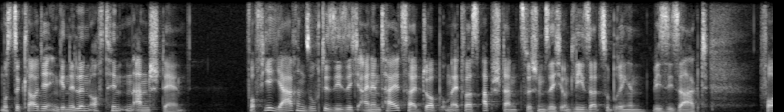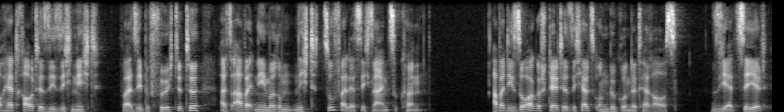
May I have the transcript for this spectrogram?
musste Claudia in Genillen oft hinten anstellen. Vor vier Jahren suchte sie sich einen Teilzeitjob, um etwas Abstand zwischen sich und Lisa zu bringen, wie sie sagt. Vorher traute sie sich nicht, weil sie befürchtete, als Arbeitnehmerin nicht zuverlässig sein zu können. Aber die Sorge stellte sich als unbegründet heraus. Sie erzählt,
